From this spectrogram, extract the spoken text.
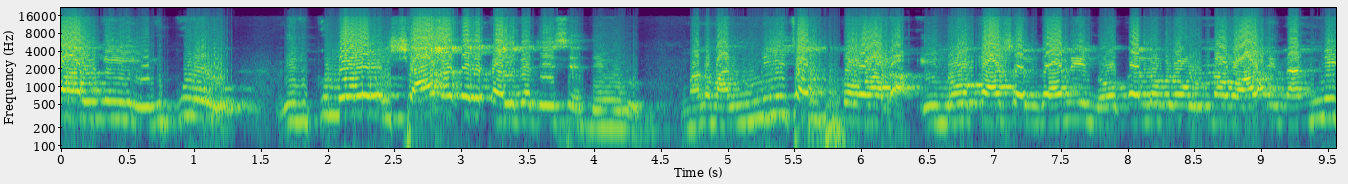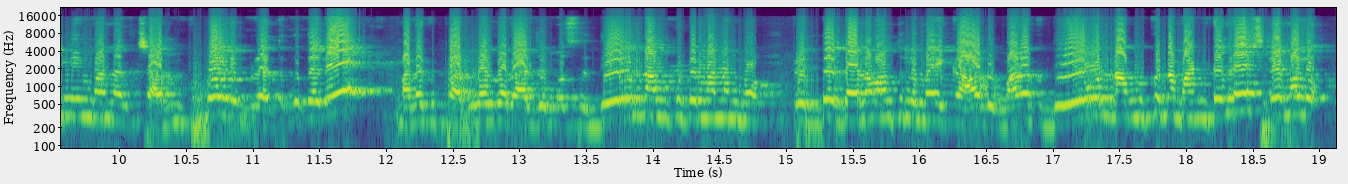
వారికి ఇరుకు ఇరుకులో విశాలతను కలగజేసే దేవుడు. మనం అన్ని చంపుకోవాలా. ఈ లోకాశలు కానీ లోకంలో ఉన్న వాటినన్నిటినీ మనం చంపుకొని బ్రతుకుతనే మనకు పరలోక రాజ్యం వస్తుంది. దేవుణ్ణి నమ్ముకుంటే మనం పెద్ద ధనవంతులమై కాదు. మనకు దేవుణ్ణి నమ్ముకున్నాం శ్రమలు.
